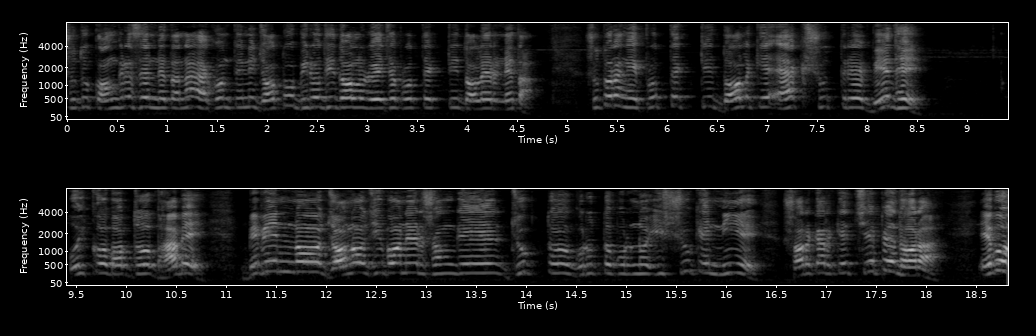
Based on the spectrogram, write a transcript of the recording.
শুধু কংগ্রেসের নেতা না, এখন তিনি যত বিরোধী দল রয়েছে প্রত্যেকটি দলের নেতা। সুতরাং এই প্রত্যেকটি দলকে এক সূত্রে বেঁধে ঐক্যবদ্ধভাবে বিভিন্ন জনজীবনের সঙ্গে যুক্ত গুরুত্বপূর্ণ ইস্যুকে নিয়ে সরকারকে চেপে ধরা এবং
